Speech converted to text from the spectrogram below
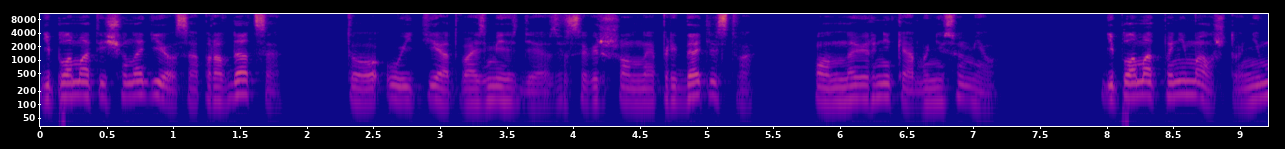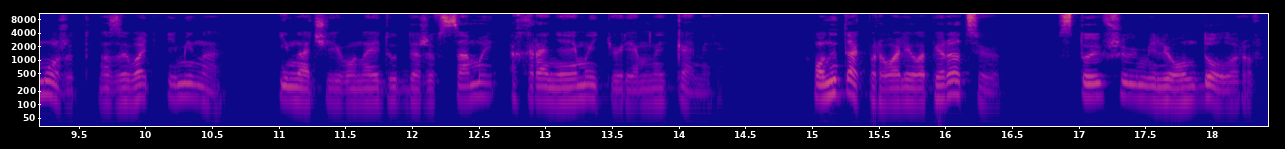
дипломат еще надеялся оправдаться, то уйти от возмездия за совершенное предательство он наверняка бы не сумел. Дипломат понимал, что не может называть имена, иначе его найдут даже в самой охраняемой тюремной камере. Он и так провалил операцию, стоившую миллион долларов.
